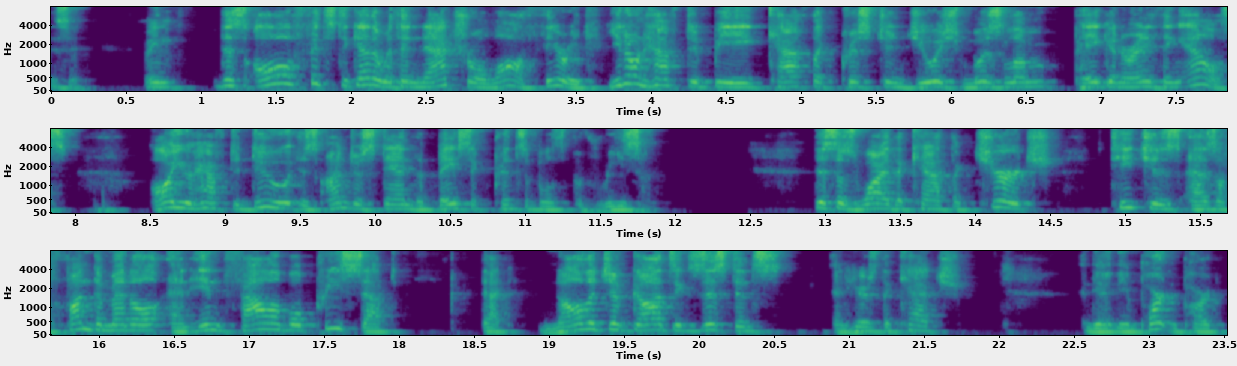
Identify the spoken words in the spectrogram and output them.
I mean, this all fits together within natural law theory. You don't have to be Catholic, Christian, Jewish, Muslim, pagan, or anything else. All you have to do is understand the basic principles of reason. This is why the Catholic Church teaches as a fundamental and infallible precept that knowledge of God's existence, and here's the catch, the, the important part,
